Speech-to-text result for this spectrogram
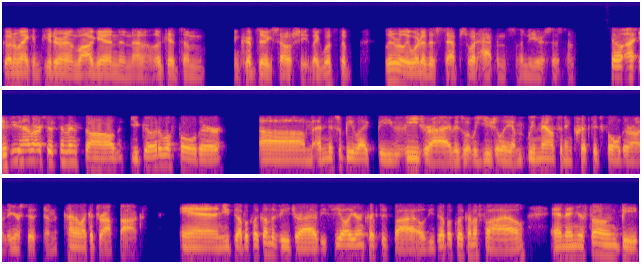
go to my computer and log in and I don't know, look at some encrypted Excel sheet. Like, what's the literally? What are the steps? What happens under your system? So uh, if you have our system installed, you go to a folder, um, and this would be like the V drive is what we usually um, we mount an encrypted folder onto your system, kind of like a Dropbox. And you double click on the V drive, you see all your encrypted files, you double click on a file, and then your phone beeps,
